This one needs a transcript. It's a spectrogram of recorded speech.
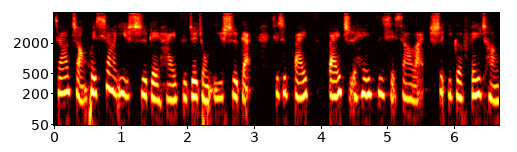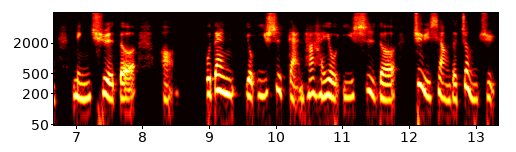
家长会下意识给孩子这种仪式感。其实白白纸黑字写下来是一个非常明确的啊、不但有仪式感，它还有仪式的具象的证据。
